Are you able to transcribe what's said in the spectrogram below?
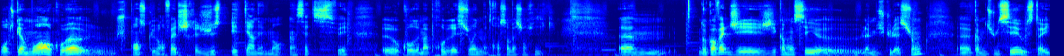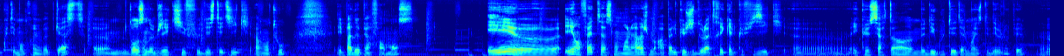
Ou en tout cas moi, en quoi je pense que en fait je serais juste éternellement insatisfait au cours de ma progression et de ma transformation physique. donc en fait j'ai commencé la musculation, comme tu le sais, ou si tu as écouté mon premier podcast, dans un objectif d'esthétique avant tout et pas de performance. Et, euh, et, en fait, à ce moment-là, je me rappelle que j'idolâtrais quelques physiques euh, et que certains me dégoûtaient tellement ils étaient développés. Euh,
